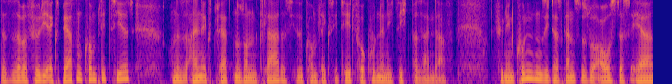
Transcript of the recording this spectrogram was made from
Das ist aber für die Experten kompliziert und es ist allen Experten sonnenklar, dass diese Komplexität vor Kunde nicht sichtbar sein darf. Für den Kunden sieht das Ganze so aus, dass er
